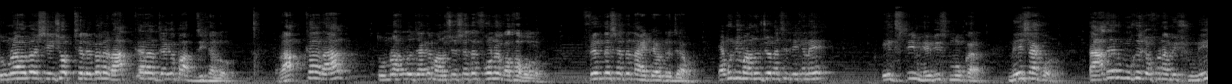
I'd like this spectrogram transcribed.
তোমরা হলো সেই সব ছেলেবেলা রাত কারার জায়গায় পাবজি খেলো। রাত কা রাত তোমরা হলো জায়গায় মানুষের সাথে ফোনে কথা বলো। ফ্রেন্ডদের সাথে নাইট আউটে যাও। এমনই মানুষজন আছে যেখানে এক্সট্রিম হেভি স্মোকার নেশাখোর তাদের মুখে যখন আমি শুনি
